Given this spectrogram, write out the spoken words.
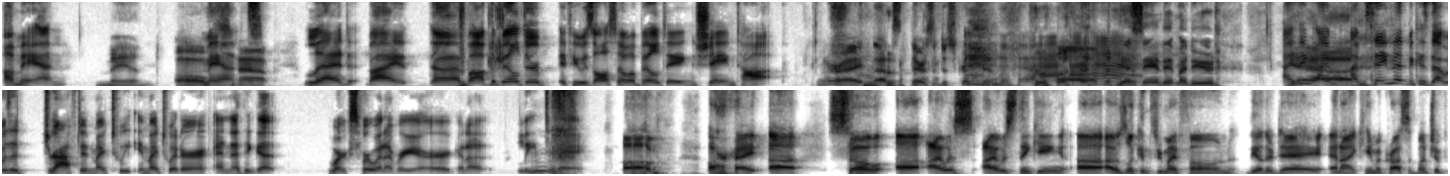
a man, Man. Oh, Man. snap. led by uh, Bob the Builder, if he was also a building, Shayne Topp. All right. That's there's a description. yes, and it, my dude. I think I'm, I'm saying that because that was a draft in my tweet in my Twitter, and I think that works for whatever you're gonna lead today. Um, all right. Uh, so uh, I was I was thinking uh, I was looking through my phone the other day, and I came across a bunch of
